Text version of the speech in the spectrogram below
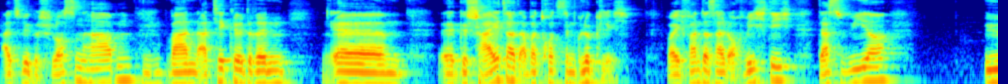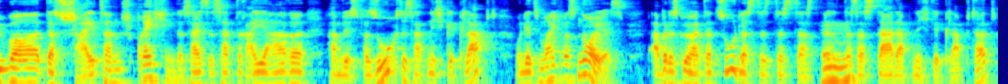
Als wir geschlossen haben, mhm. war ein Artikel drin, ähm, äh, gescheitert, aber trotzdem glücklich. Weil ich fand das halt auch wichtig, dass wir über das Scheitern sprechen. Das heißt, es hat drei Jahre, haben wir es versucht, es hat nicht geklappt und jetzt mache ich was Neues. Aber das gehört dazu, dass das, dass das, äh, mhm. dass das Startup nicht geklappt hat.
